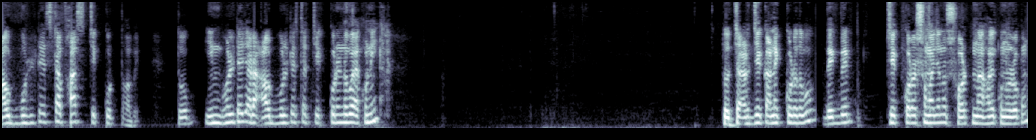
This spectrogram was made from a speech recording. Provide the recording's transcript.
আউট ভোল্টেজটা ফার্স্ট চেক করতে হবে। তো ইন ভোল্টেজ আর আউট ভোল্টেজটা চেক করে নেব এখনই। তো চার্জে কানেক্ট করে দেবো। দেখবেন চেক করার সময় যেন শর্ট না হয় কোনো রকম।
